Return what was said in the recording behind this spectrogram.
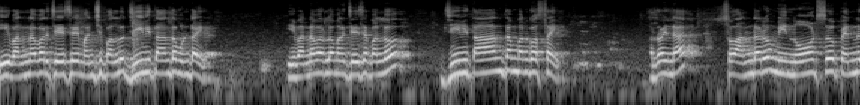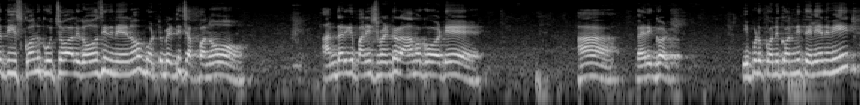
ఈ వన్ అవర్ చేసే మంచి పనులు జీవితాంతం ఉంటాయి. ఈ వన్ అవర్లో మనం చేసే పనులు జీవితాంతం పనికొస్తాయి. అర్థమైందా? సో అందరూ మీ నోట్స్ పెన్ను తీసుకొని కూర్చోవాలి. రోజు ఇది నేను బొట్టు పెట్టి చెప్పను. అందరికి పనిష్మెంట్ రామకోటే. వెరీ గుడ్. ఇప్పుడు కొన్ని కొన్ని తెలియనివి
